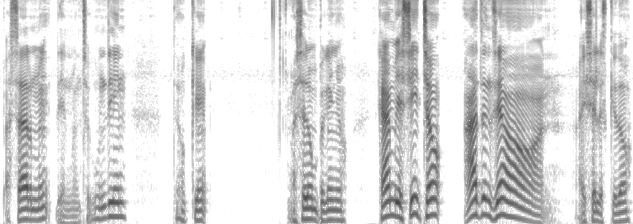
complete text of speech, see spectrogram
pasarme, denme un segundín, tengo que hacer un pequeño cambiecito, atención, ahí se les quedó,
